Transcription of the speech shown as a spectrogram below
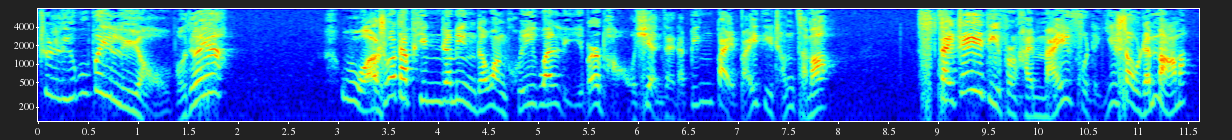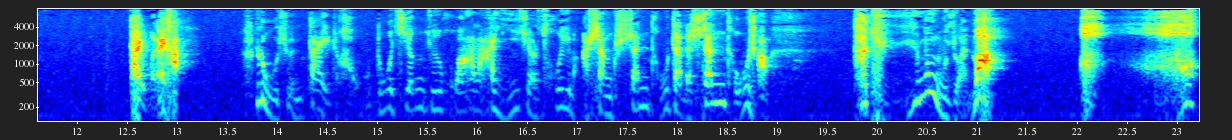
这刘备了不得呀！我说他拼着命的往夔关里边跑，现在的兵败白帝城，怎么在这地方还埋伏着一哨人马吗？带我来看。陆逊带着好多将军，哗啦一下催马上山头，站在山头上，他举目远望，啊啊！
